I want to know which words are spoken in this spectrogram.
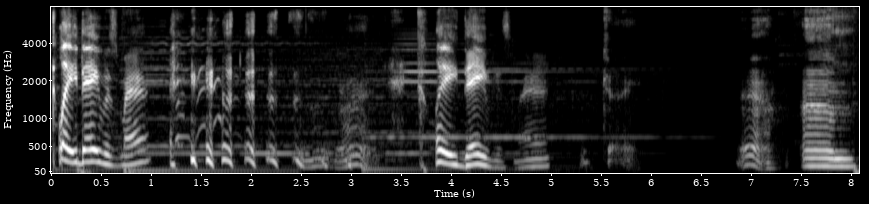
Clay Davis, man. right. Clay Davis, man. Okay. Yeah. Um.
